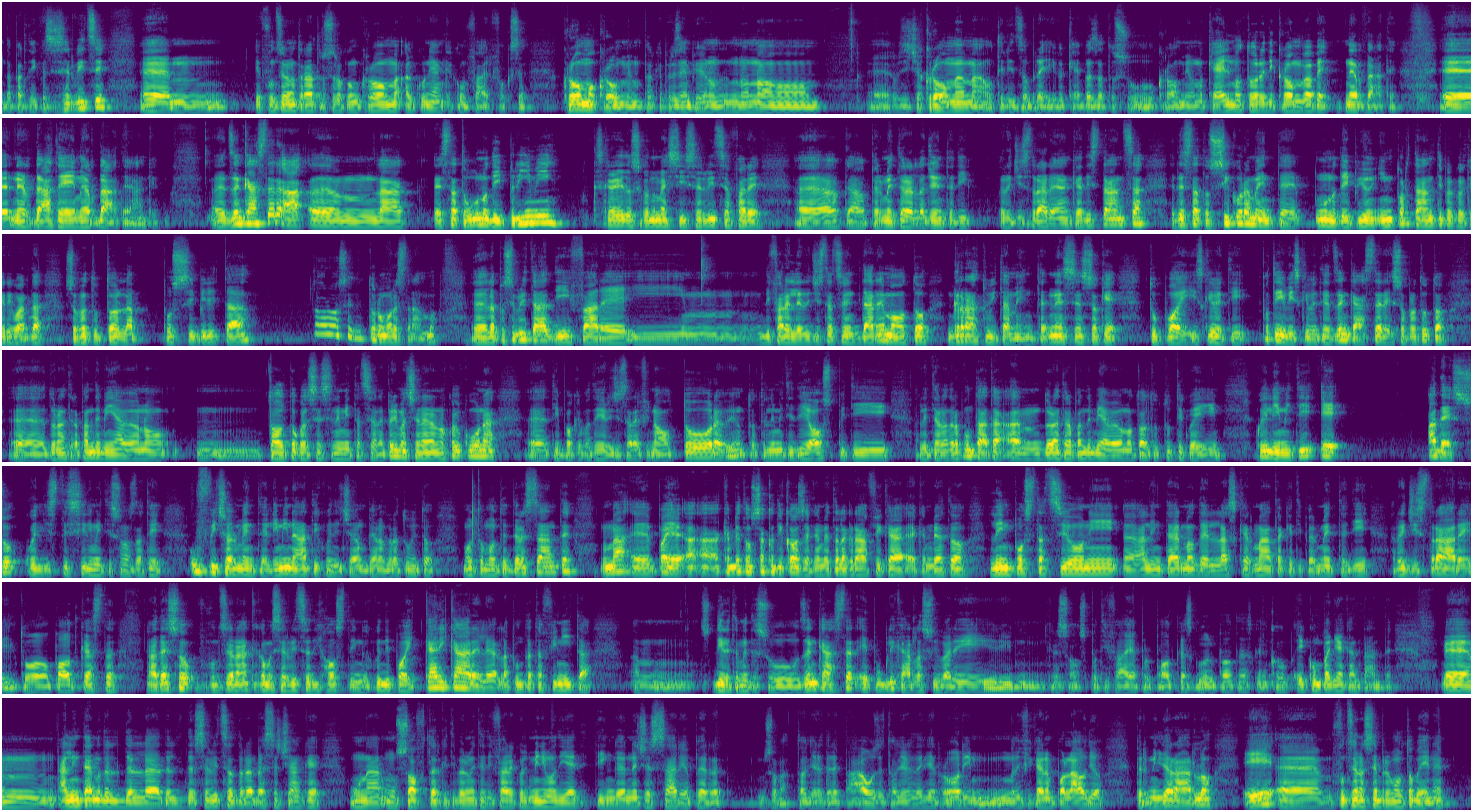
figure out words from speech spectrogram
da parte di questi servizi ehm, e funzionano tra l'altro solo con Chrome, alcuni anche con Firefox. Chrome o Chromium, perché per esempio io non, non ho eh, come si dice Chrome, ma utilizzo Brave che è basato su Chromium, che è il motore di Chrome, vabbè, nerdate, eh, nerdate e merdate anche. Eh, Zencaster ha, ehm, la, è stato uno dei primi, credo secondo me sì, servizi a, fare, eh, a permettere alla gente di registrare anche a distanza ed è stato sicuramente uno dei più importanti per quel che riguarda soprattutto la possibilità no, ho sentito un rumore strambo. Eh, la possibilità di fare, i, mm, di fare, le registrazioni da remoto gratuitamente, nel senso che tu puoi iscriverti, potevi iscriverti a Zencaster e soprattutto eh, durante la pandemia avevano mh, tolto qualsiasi limitazione. Prima ce n'erano qualcuna, eh, tipo che potevi registrare fino a 8 ore, avevano tolto i limiti di ospiti all'interno della puntata. Um, durante la pandemia avevano tolto tutti quei, quei limiti e Adesso quegli stessi limiti sono stati ufficialmente eliminati, quindi c'è un piano gratuito molto molto interessante, ma eh, poi ha, ha, cambiato un sacco di cose, ha cambiato la grafica, ha cambiato le impostazioni eh, all'interno della schermata che ti permette di registrare il tuo podcast. Adesso funziona anche come servizio di hosting, quindi puoi caricare le, la puntata finita um, direttamente su Zencaster e pubblicarla sui vari, so, Spotify, Apple Podcast, Google Podcast e compagnia cantante. Um, all'interno del, del, del, del, servizio dovrebbe esserci anche una, un software che ti permette di fare quel minimo di editing necessario per insomma, togliere delle pause, togliere degli errori, modificare un po' l'audio per migliorarlo e eh, funziona sempre molto bene.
